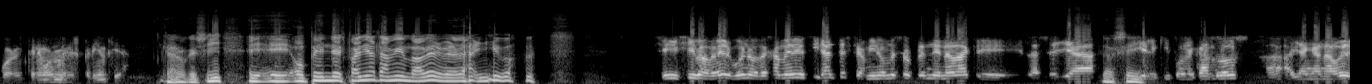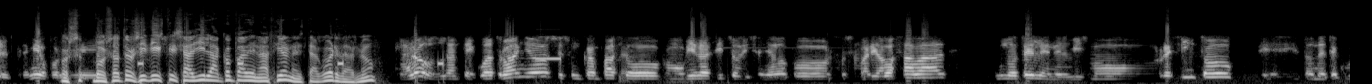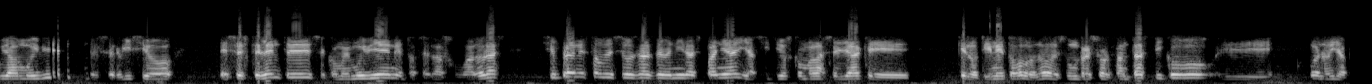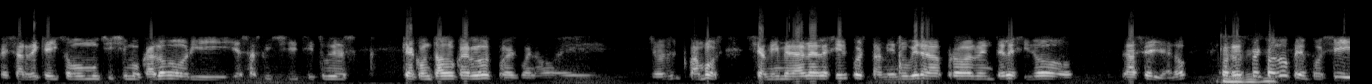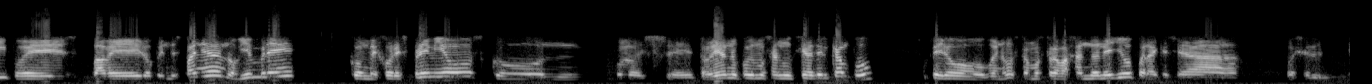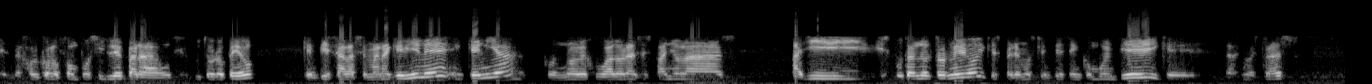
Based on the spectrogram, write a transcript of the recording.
bueno, y tenemos más experiencia. Claro que sí. Eh, eh, Open de España también va a haber, ¿verdad, Íñigo? Sí, sí, va a haber. Bueno, déjame decir antes que a mí no me sorprende nada que la Sella y el equipo de Carlos hayan ganado el premio. Porque... Vos, vosotros hicisteis allí la Copa de Naciones, ¿te acuerdas, no? Claro, durante cuatro años. Es un campazo, claro. como bien has dicho, diseñado por José María Bazábal, un hotel en el mismo recinto, eh, donde te cuidan muy bien, el servicio es excelente, se come muy bien, entonces las jugadoras siempre han estado deseosas de venir a España y a sitios como la Sella que que lo tiene todo, ¿no? Es un resort fantástico, eh, bueno, y a pesar de que hizo muchísimo calor y esas vicisitudes que ha contado Carlos, pues bueno, eh, yo, vamos, si a mí me dan a elegir, pues también hubiera probablemente elegido la sella, ¿no? Con respecto al Open, pues sí, pues va a haber Open de España en noviembre, con mejores premios, con, pues eh, todavía no podemos anunciar el campo, pero bueno, estamos trabajando en ello para que sea pues el, el, mejor colofón posible para un circuito europeo que empieza la semana que viene en Kenia con nueve jugadoras españolas allí disputando el torneo y que esperemos que empiecen con buen pie y que las nuestras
